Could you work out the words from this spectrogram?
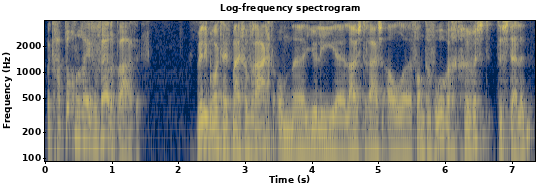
maar ik ga toch nog even verder praten. Willy Brod heeft mij gevraagd om jullie luisteraars al van tevoren gerust te stellen.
